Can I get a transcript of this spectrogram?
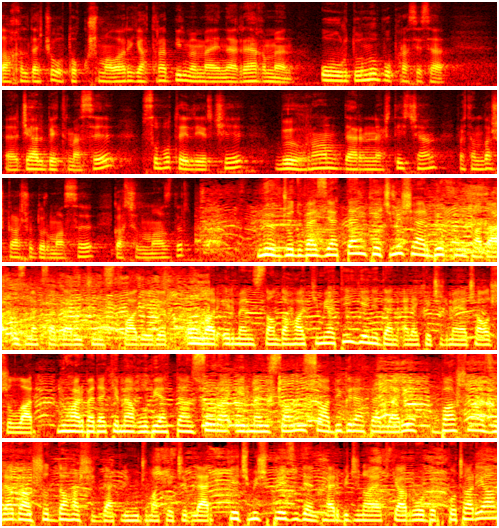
daxildəki o toqquşmaları yatıra bilməməyinə rəğmən ordunu bu prosesə ə, cəlb etməsi sübut eləyir ki, böhran dərinləşdikcə vətəndaş qarşı durması qaçılmazdır. Mövcud vəziyyətdən keçmiş hərbi xunta da öz məqsədləri üçün istifadə edir. Onlar Ermənistanda hakimiyyəti yenidən ələ keçirməyə çalışırlar. Müharibədəki məğlubiyyətdən sonra Ermənistanın sabiq rəhbərləri baş nazirə qarşı daha şiddətli hücuma keçiblər. Keçmiş prezident hərbi cinayətkar Robert Koçaryan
